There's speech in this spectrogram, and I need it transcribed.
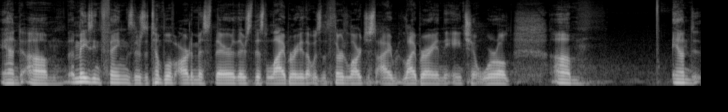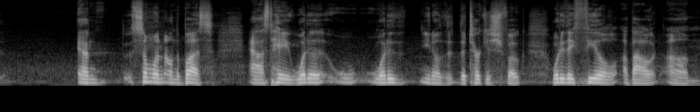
And um, amazing things. There's a temple of Artemis there. There's this library that was the third largest library in the ancient world. Um, and, and someone on the bus asked, "Hey, what do what do you know the, the Turkish folk? What do they feel about um,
